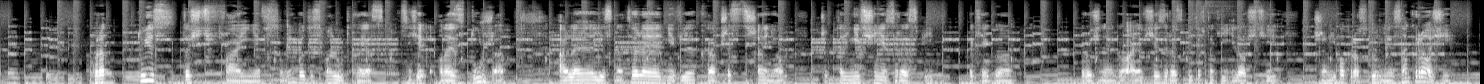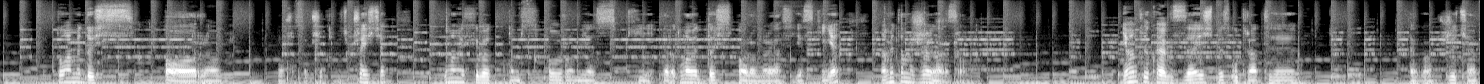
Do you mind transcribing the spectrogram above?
Akurat tu jest dość fajnie w sumie, bo to jest malutka jaskinia. W sensie ona jest duża, ale jest na tyle niewielka przestrzenią, że tutaj nic się nie zrespi takiego groźnego, a jak się zrespi to w takiej ilości, że mi po prostu nie zagrozi. Tu mamy dość sporo. Muszę sobie przekroczyć przejście. Tu mamy chyba tą sporą jaskinię. Dobra, tu mamy dość sporą jas- jaskinię. Mamy tam żelazo. Nie mam tylko jak zejść bez utraty tego życia.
